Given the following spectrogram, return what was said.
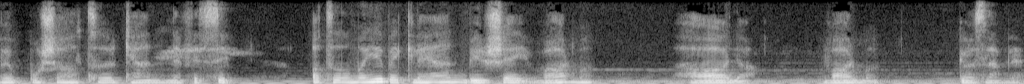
Ve boşaltırken nefesi atılmayı bekleyen bir şey var mı? Hala var mı? Gözlemle.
